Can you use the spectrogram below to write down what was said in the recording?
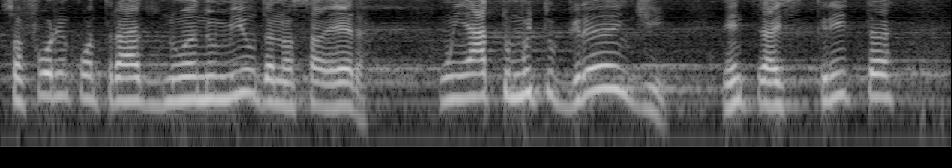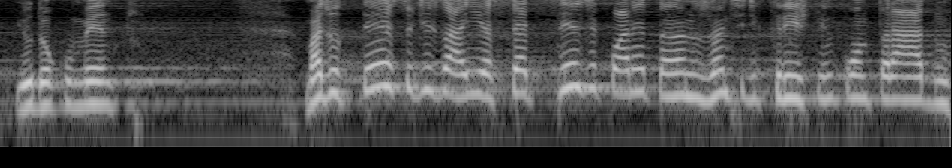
só foram encontrados no ano 1000 da nossa era. Um hiato muito grande entre a escrita e o documento. Mas o texto de Isaías, 740 anos antes de Cristo, encontrado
